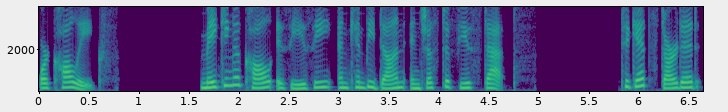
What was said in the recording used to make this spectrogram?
or colleagues. Making a call is easy and can be done in just a few steps. To get started,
